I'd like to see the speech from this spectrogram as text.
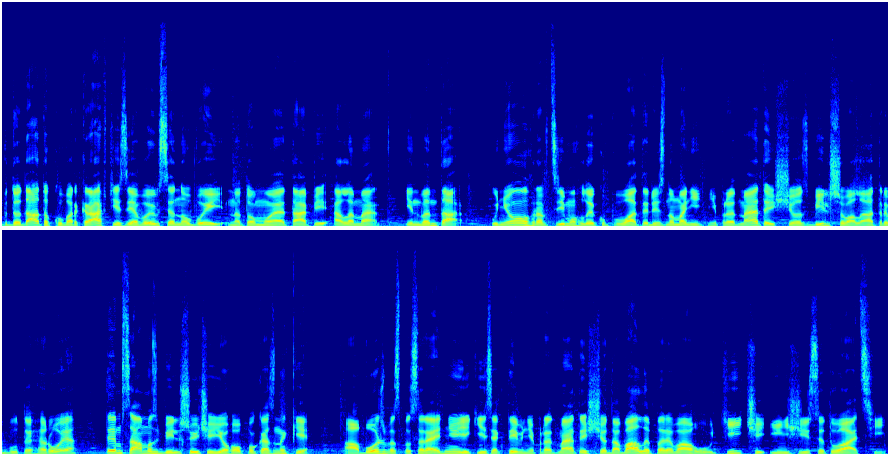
В додаток у Варкрафті з'явився новий на тому етапі елемент інвентар. У нього гравці могли купувати різноманітні предмети, що збільшували атрибути героя, тим самим збільшуючи його показники, або ж безпосередньо якісь активні предмети, що давали перевагу у тій чи іншій ситуації.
